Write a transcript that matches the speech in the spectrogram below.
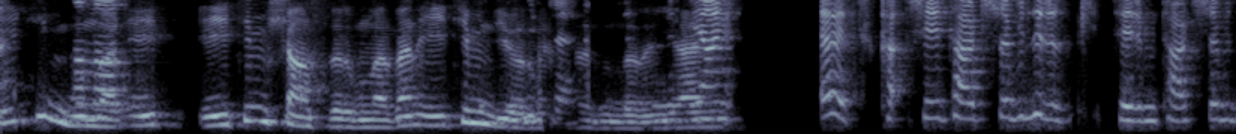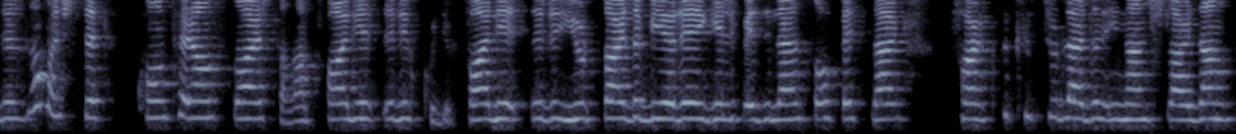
eğitim bunlar, eğitim, eğitim şansları bunlar. Ben eğitim diyorum mesela bunları. Yani, yani evet şeyi tartışabiliriz, terimi tartışabiliriz ama işte konferanslar, sanat faaliyetleri, kulüp faaliyetleri, yurtlarda bir araya gelip edilen sohbetler, farklı kültürlerden, inançlardan,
